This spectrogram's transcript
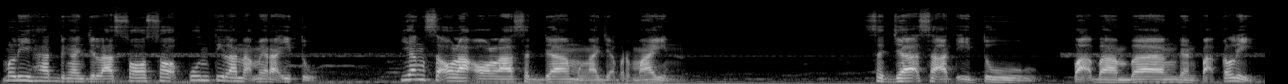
melihat dengan jelas sosok kuntilanak merah itu yang seolah-olah sedang mengajak bermain. Sejak saat itu, Pak Bambang dan Pak Kelik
